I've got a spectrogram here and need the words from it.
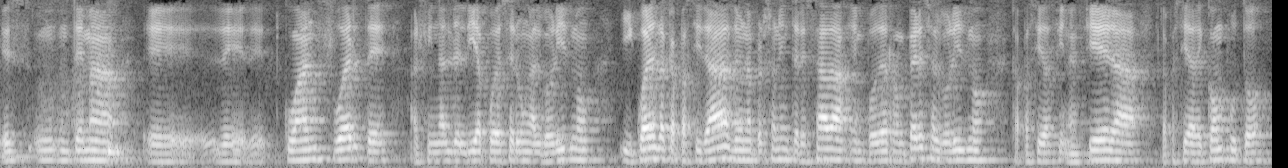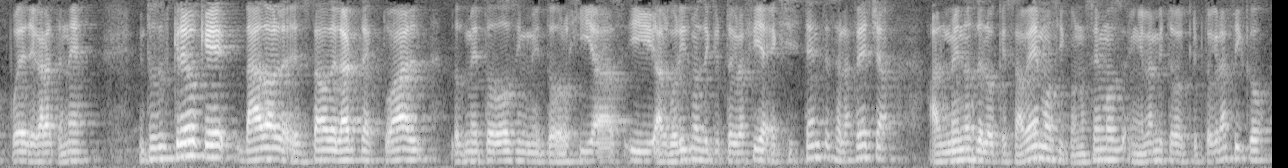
es un, tema eh, de, cuán fuerte al final del día puede ser un algoritmo y cuál es la capacidad de una persona interesada en poder romper ese algoritmo, capacidad financiera, capacidad de cómputo, puede llegar a tener. Entonces creo que dado el estado del arte actual, los métodos y metodologías y algoritmos de criptografía existentes a la fecha, al menos de lo que sabemos y conocemos en el ámbito criptográfico,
